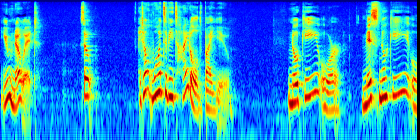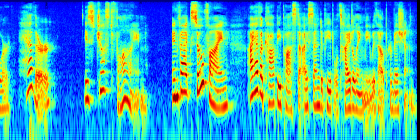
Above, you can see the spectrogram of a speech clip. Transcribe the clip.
you know it. So I don't want to be titled by you. Nookie or Miss Nookie or Heather is just fine. In fact, so fine, I have a copy pasta I send to people titling me without permission.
